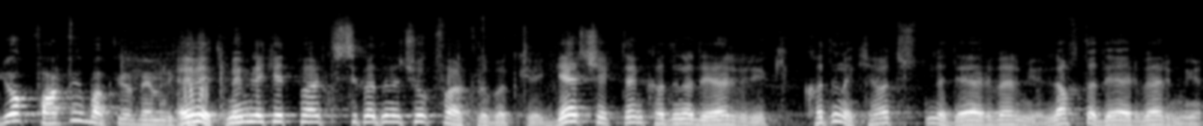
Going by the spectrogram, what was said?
yok, farklı bir bakıyor memleket. Evet, Memleket Partisi kadına çok farklı bakıyor. Gerçekten kadına değer veriyor. Kadına kağıt üstünde değer vermiyor, lafta değer vermiyor.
